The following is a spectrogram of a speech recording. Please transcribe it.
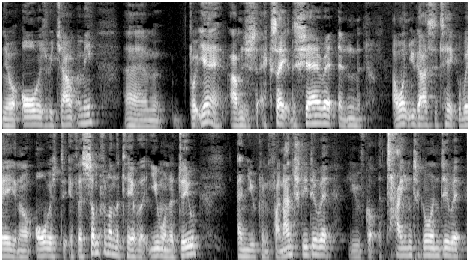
you know, always reach out to me. Um, but yeah, I'm just excited to share it and I want you guys to take away, you know, always do, if there's something on the table that you want to do and you can financially do it, you've got the time to go and do it,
